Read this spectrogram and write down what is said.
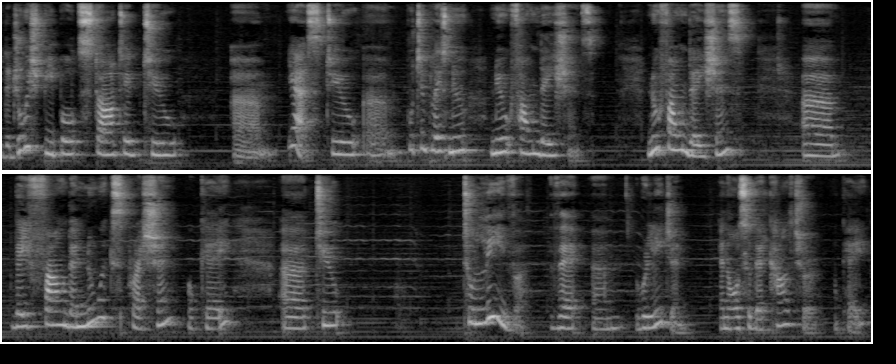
the Jewish people started to, um, yes, to um, put in place new, new foundations. New foundations, uh, they found a new expression, okay, uh, to, to leave their um, religion and also their culture, okay.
